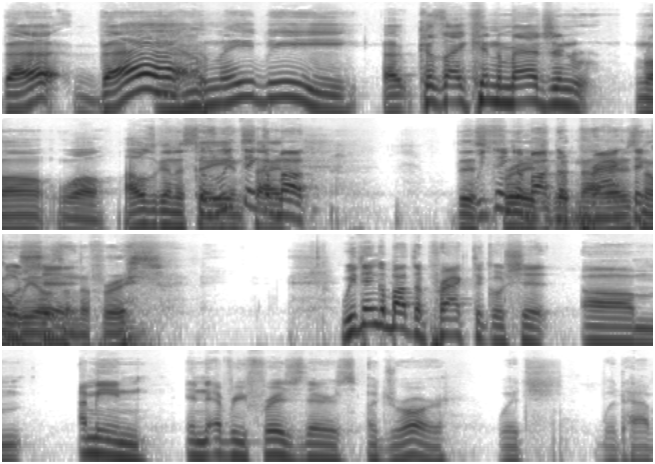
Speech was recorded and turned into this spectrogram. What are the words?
That that Yeah. may be because I can imagine. Well, well, I was gonna say we inside think about this we think fridge, about the but no, there's no practical wheels shit. in the fridge. we think about the practical shit. Um, I mean, in every fridge there's a drawer, which would have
